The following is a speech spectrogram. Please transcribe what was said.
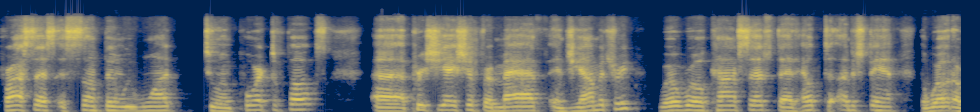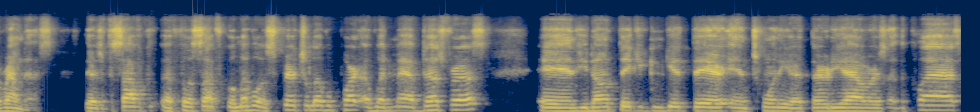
Process is something we want to import to folks. Uh, appreciation for math and geometry, real world concepts that help to understand the world around us. There's a philosophical, a philosophical level, a spiritual level part of what math does for us and you don't think you can get there in 20 or 30 hours of the class,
